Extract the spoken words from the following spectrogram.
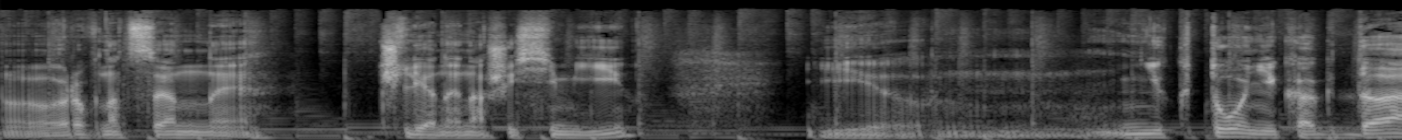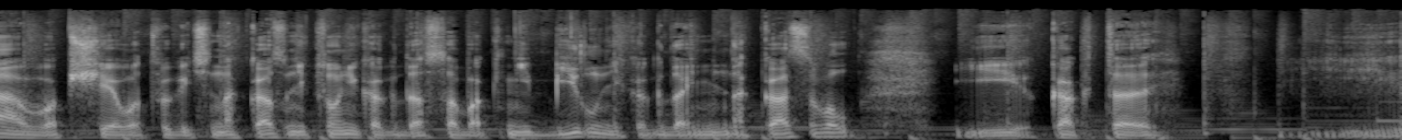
равноценные члены нашей семьи. И никто никогда вообще, вот вы говорите, наказывал, никто никогда собак не бил, никогда не наказывал. И как-то и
